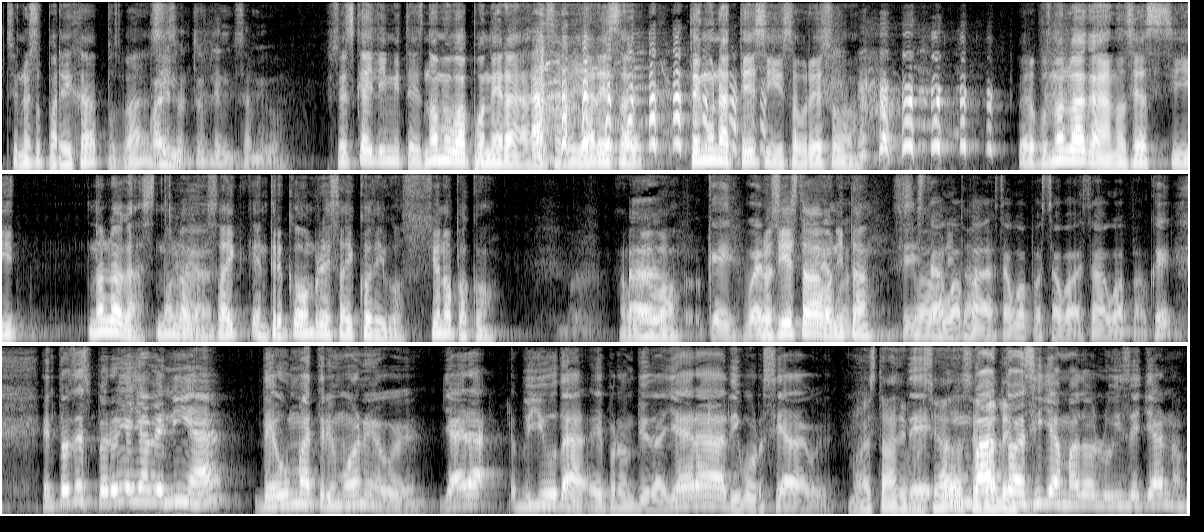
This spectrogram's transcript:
si no es su pareja, pues va. ¿cuáles sí. son tus límites, amigo? Pues es que hay límites, no me voy a poner a desarrollar esa. Tengo una tesis sobre eso. Pero pues no lo hagan, o sea, si no lo hagas, no lo hagas. Hay, entre hombres hay códigos, ¿sí o no, Paco? A Ah, huevo. ok, bueno. sí estaba digamos- bonita, Sí, estaba está bonita. guapa, está guapa, está guapa, estaba guapa, ¿ok? Entonces, pero ella ya venía de un matrimonio, güey. Ya era viuda, eh, perdón, viuda, ya era divorciada, güey. No, estaba De divorciada, un se vato vale. así llamado Luis de Llano.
